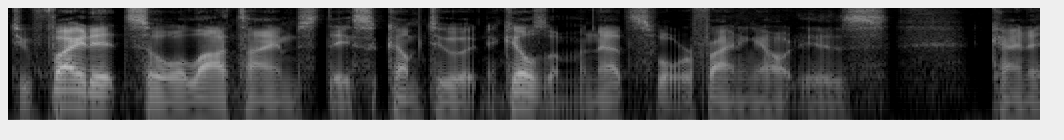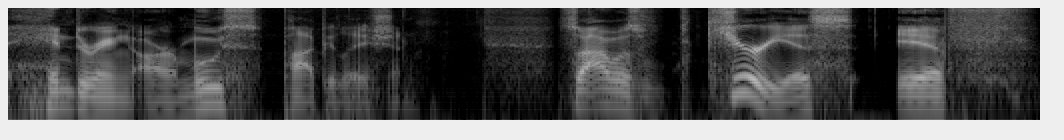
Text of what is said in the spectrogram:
to fight it. So a lot of times they succumb to it and it kills them. And that's what we're finding out is kind of hindering our moose population. So I was curious if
